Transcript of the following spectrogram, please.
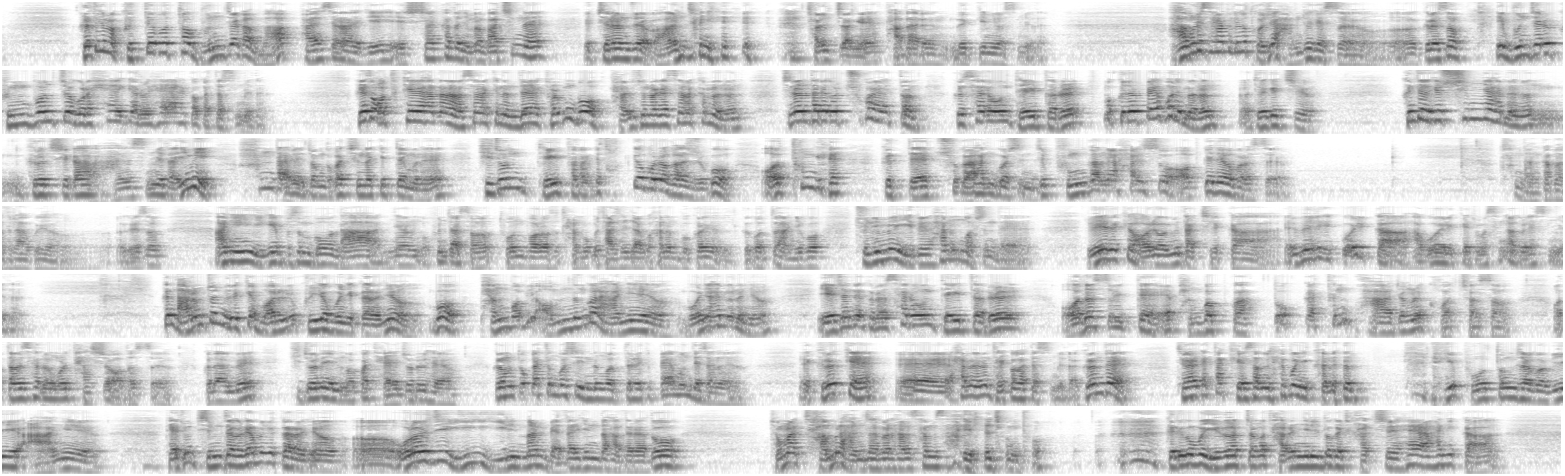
그랬더니 막 그때부터 문제가 막 발생하기 시작하더니만 마침내 지난주에 완전히 절정에 다다른 느낌이었습니다. 아무리 생각해도 도저히 안 되겠어요. 어, 그래서 이 문제를 근본적으로 해결을 해야 할 것 같았습니다. 그래서 어떻게 하나 생각했는데 결국 뭐 단순하게 생각하면은 지난달에 그 추가했던 그 새로운 데이터를 뭐 그대로 빼버리면은 되겠지요. 근데 이게 쉽냐 하면은 그렇지가 않습니다. 이미 한 달 정도가 지났기 때문에 기존 데이터랑 섞여버려가지고 어떤 게 그때 추가한 것인지 분간을 할 수 없게 되어버렸어요. 참 난감하더라고요. 그래서 아니 이게 무슨 뭐 나 그냥 혼자서 돈 벌어서 잘 먹고 잘 살려고 하는 뭐 그런 그것도 아니고 주님의 일을 하는 것인데 왜 이렇게 어려움이 닥칠까 왜 이렇게 꼬일까 하고 이렇게 좀 생각을 했습니다. 그 나름 좀 이렇게 머리를 굴려 보니까는요 뭐 방법이 없는 건 아니에요. 뭐냐 하면은요 예전에 그런 새로운 데이터를 얻었을 때의 방법과 똑같은 과정을 거쳐서 어떤 새로운 걸 다시 얻었어요. 그 다음에 기존에 있는 것과 대조를 해요. 그러면 똑같은 것이 있는 것들을 이렇게 빼면 되잖아요. 예, 그렇게 하면 될것 같았습니다. 그런데 제가 이렇게 딱 계산을 해보니까는 이게 보통 작업이 아니에요. 대충 짐작을 해보니까는요, 어, 오로지 이 일만 매달린다 하더라도 정말 잠을 안 자면 한 3, 4일 정도 그리고 뭐 이것저것 다른 일도 같이 해야 하니까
